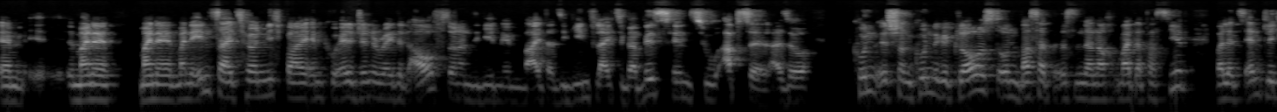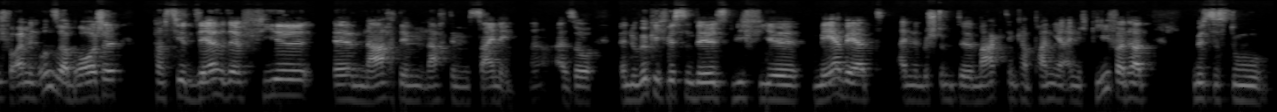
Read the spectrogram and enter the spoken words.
ähm, meine, meine, meine Insights hören nicht bei MQL Generated auf, sondern sie gehen eben weiter. Sie gehen vielleicht sogar bis hin zu Upsell. Also Kunde ist schon Kunde geclosed und was hat ist denn dann noch weiter passiert? Weil letztendlich, vor allem in unserer Branche, passiert sehr, sehr viel äh, nach dem, nach dem Signing. Ne? Also wenn du wirklich wissen willst, wie viel Mehrwert eine bestimmte Marketingkampagne eigentlich geliefert hat, müsstest du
